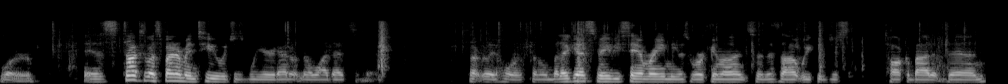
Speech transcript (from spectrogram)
blurb. It talks about Spider-Man 2, which is weird. I don't know why that's in there not really a horror film, but I guess maybe Sam Raimi was working on it, so they thought we could just talk about it then.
